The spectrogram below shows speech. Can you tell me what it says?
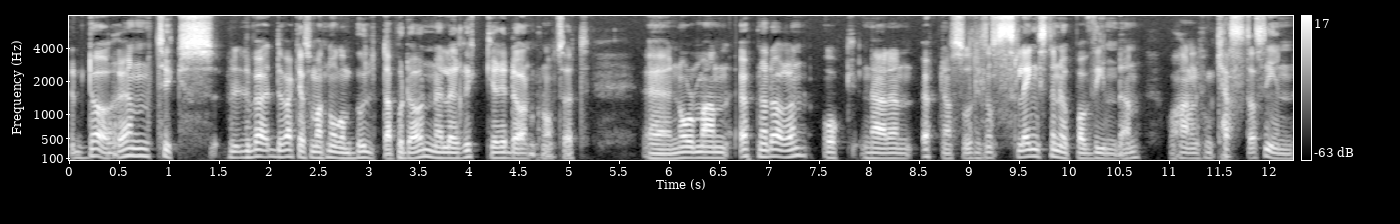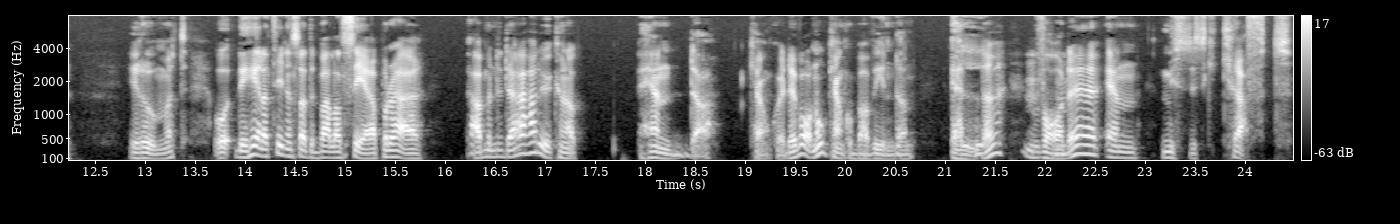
dörren tycks... Det ver- det verkar som att någon bultar på dörren eller rycker i dörren på något sätt. Eh, Norman öppnar dörren och när den öppnas så liksom slängs den upp av vinden och han liksom kastas in i rummet. Och det är hela tiden så att det balanserar på det här. Ja, men det där hade ju kunnat hända kanske. Det var nog kanske bara vinden. Eller var det en mystisk kraft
